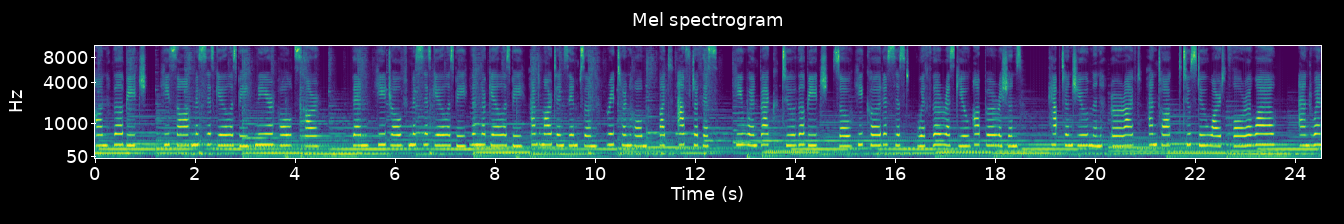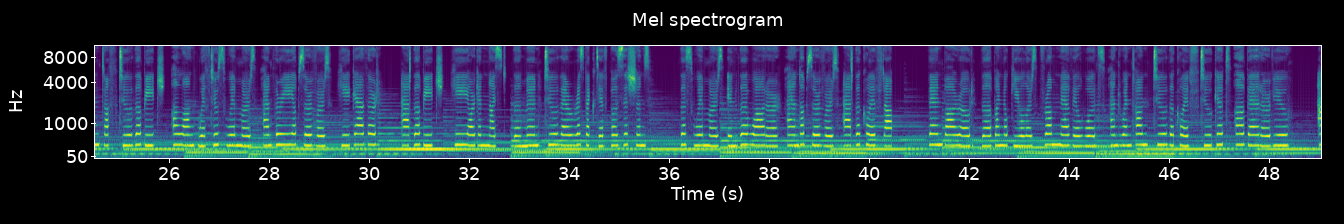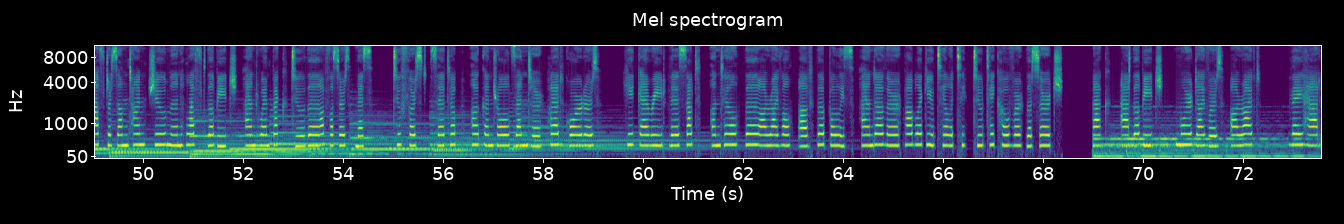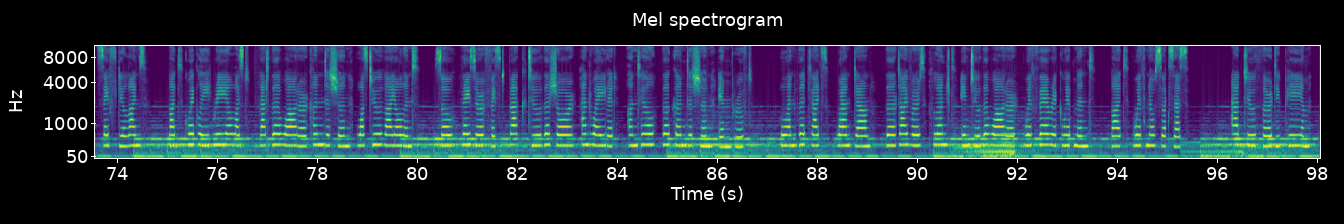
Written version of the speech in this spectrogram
On the beach, he saw Mrs. Gillespie near Holt's car. Then he drove Mrs. Gillespie, Linda Gillespie, and Martin Simpson return home, but after this, he went back to the beach so he could assist with the rescue operations. Captain Schumann arrived and talked to Stewart for a while and went off to the beach along with two swimmers and three observers he gathered. At the beach, he organized the men to their respective positions. the swimmers in the water and observers at the cliff top. Then borrowed the binoculars from Neville Woods and went on to the cliff to get a better view. After some time, Schumann left the beach and went back to the officer's mess to first set up a control center headquarters. He carried this out until the arrival of the police and other public utility to take over the search. Back at the beach, more divers arrived. They had safety lines, but quickly realized that the water condition was too violent. So they surfaced back to the shore and waited until the condition improved. When the tides went down, the divers plunged into the water with their equipment, but with no success. At 2:30 p.m.,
